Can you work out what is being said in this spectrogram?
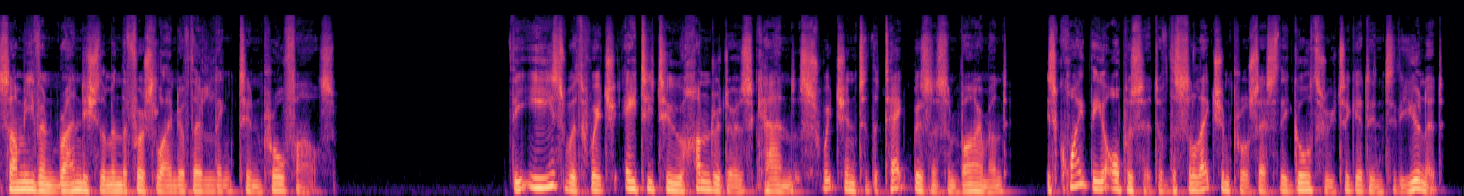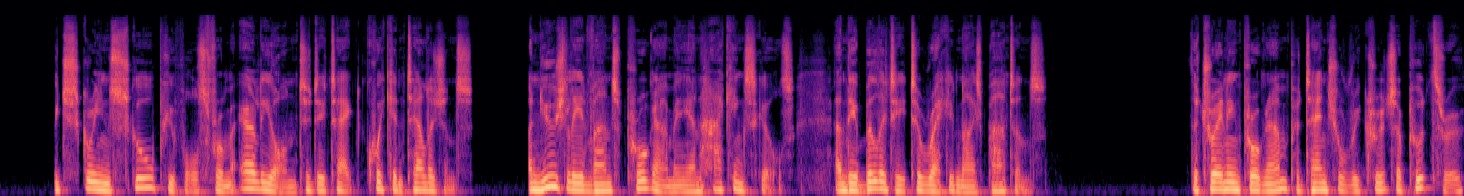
Some even brandish them in the first line of their LinkedIn profiles. The ease with which 8200ers can switch into the tech business environment is quite the opposite of the selection process they go through to get into the unit, which screens school pupils from early on to detect quick intelligence, unusually advanced programming and hacking skills, and the ability to recognize patterns. The training program potential recruits are put through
